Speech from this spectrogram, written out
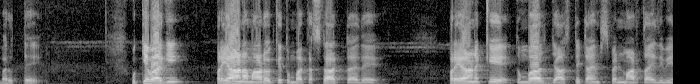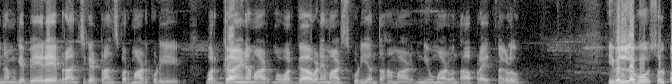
ಬರುತ್ತೆ. ಮುಖ್ಯವಾಗಿ ಪ್ರಯಾಣ ಮಾಡೋಕ್ಕೆ ತುಂಬ ಕಷ್ಟ ಆಗ್ತಾ ಇದೆ. ಪ್ರಯಾಣಕ್ಕೆ ತುಂಬ ಜಾಸ್ತಿ ಟೈಮ್ ಸ್ಪೆಂಡ್ ಮಾಡ್ತಾ ಇದ್ದೀವಿ ನಮಗೆ ಬೇರೆ ಬ್ರಾಂಚ್ಗೆ ಟ್ರಾನ್ಸ್ಫರ್ ಮಾಡಿಕೊಡಿ ವರ್ಗಾವಣೆ ಮಾಡಿ, ವರ್ಗಾವಣೆ ಮಾಡಿಸ್ಕೊಡಿ ಅಂತಹ ಮಾಡಿ, ನೀವು ಮಾಡುವಂತಹ ಪ್ರಯತ್ನಗಳು. ಇವೆಲ್ಲವೂ ಸ್ವಲ್ಪ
